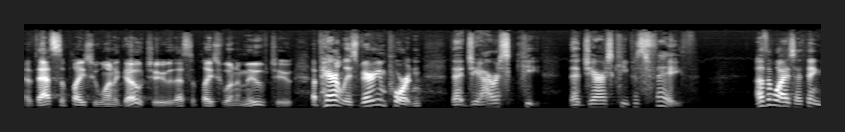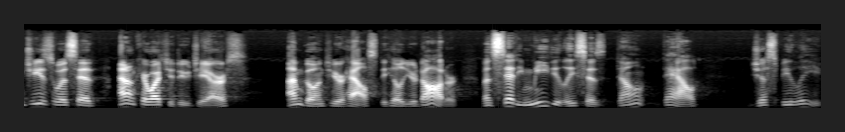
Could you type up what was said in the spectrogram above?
If that's the place we want to go to, that's the place we want to move to. Apparently, it's very important that Jairus keep, that Jairus keep his faith. Otherwise, I think Jesus would have said, I don't care what you do, Jairus. I'm going to your house to heal your daughter. But instead, immediately says, Don't doubt, just believe.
